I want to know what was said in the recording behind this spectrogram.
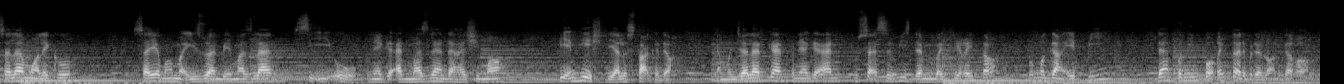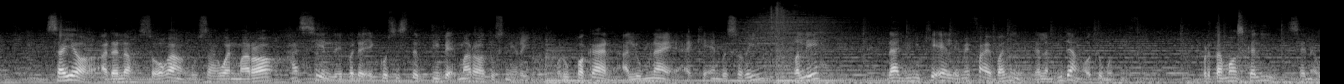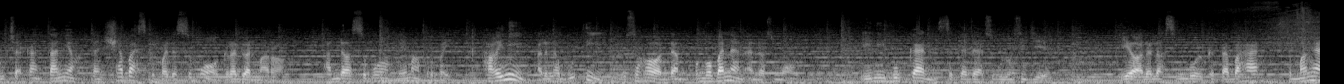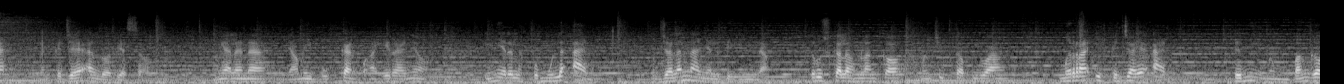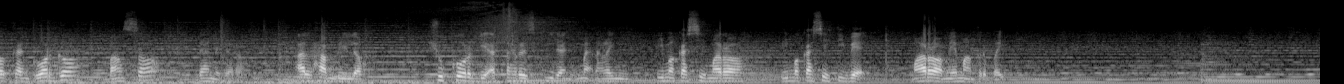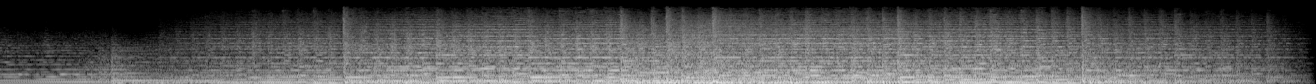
Assalamualaikum. Saya Muhammad Izzuan bin Mazlan, CEO Perniagaan Mazlan dan Hashimah, PMH di Alostak Kedah yang menjalankan perniagaan pusat servis dan membaiki kereta, pemegang AP dan pengimport kereta daripada luar negara. Saya adalah seorang usahawan Mara hasil daripada ekosistem TVET Mara itu sendiri. Merupakan alumni IKM Berseri, Perlis dan Uni KL MFI Bani dalam bidang otomotif. Pertama sekali, saya nak ucapkan tahniah dan syabas kepada semua graduan Mara. Anda semua memang terbaik. Hari ini adalah bukti usaha dan pengorbanan anda semua. Ini bukan sekadar sebelum sijil. Ia adalah simbol ketabahan, semangat dan kejayaan luar biasa. Ingatlah nah, yang ini bukan pengakhirannya. Ini adalah permulaan perjalanan yang lebih gemilang. Teruskanlah melangkah, mencipta peluang, meraih kejayaan demi membanggakan keluarga, bangsa dan negara. Alhamdulillah. Syukur di atas rezeki dan nikmat hari ini. Terima kasih Mara. Terima kasih Tibet. Mara memang terbaik.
